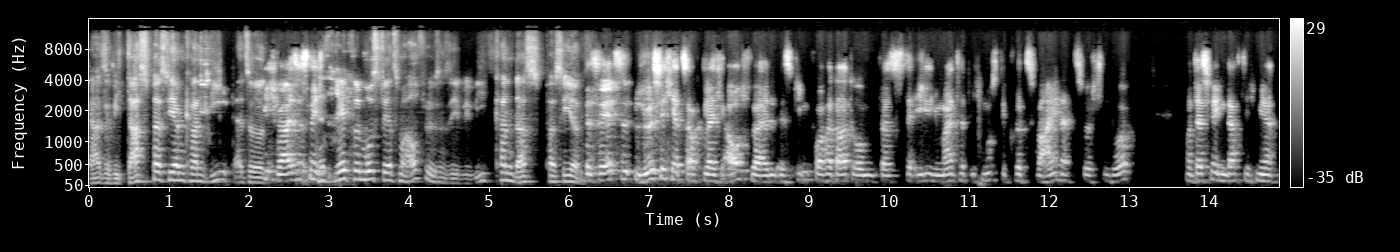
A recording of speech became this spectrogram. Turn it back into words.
Also wie das passieren kann, wie, also Ich weiß es nicht. das Rätsel musst du jetzt mal auflösen, Sebi. Wie kann das passieren? Das Rätsel löse ich jetzt auch gleich auf, weil es ging vorher darum, dass der Egel gemeint hat, ich musste kurz weinen zwischendurch. Und deswegen dachte ich mir,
